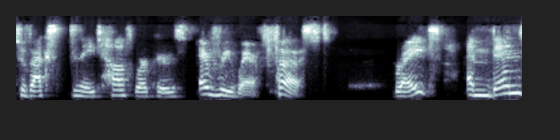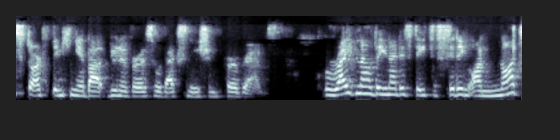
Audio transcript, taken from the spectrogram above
to vaccinate health workers everywhere first, right? And then start thinking about universal vaccination programs. Right now, the United States is sitting on not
